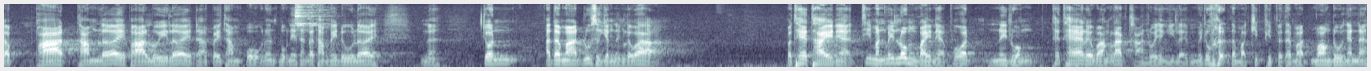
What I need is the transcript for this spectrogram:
กับพาทำเลย พาลุยเลยนะไปทำปลูกนั่นปลูกนี่ท่านก็ทำให้ดูเลยนะจน อาตมารู้สึกอย่างหนึ่งเลยว่า ประเทศไทยเนี่ยที่มันไม่ล่มไปเนี่ย เพราะว่าในหลวงแท้ๆเลยวางรากฐานไว้อย่างนี้เลย ไม่รู้ว่าอาตมาคิดผิดแต่มามองดูงั้นนะ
